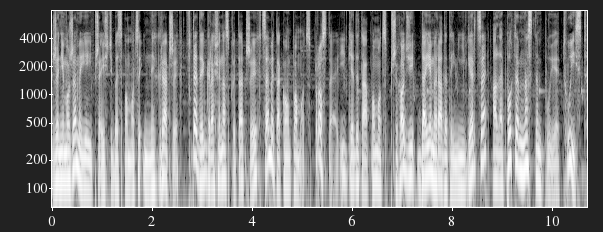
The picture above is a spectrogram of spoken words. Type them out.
że nie możemy jej przejść bez pomocy innych graczy. Wtedy gra się nas pyta, czy chcemy taką pomoc. Proste. I kiedy ta pomoc przychodzi, dajemy radę tej minigierce, ale potem następuje twist.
